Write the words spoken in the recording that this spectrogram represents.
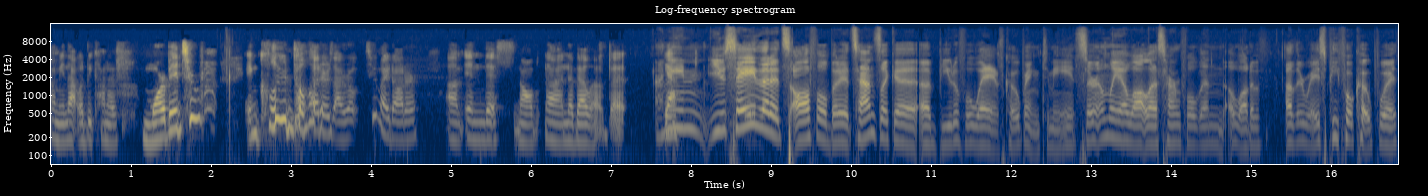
I mean that would be kind of morbid to include the letters I wrote to my daughter um, in this no- uh, novella. But I yeah. mean, you say that it's awful, but it sounds like a, a beautiful way of coping to me. It's certainly a lot less harmful than a lot of other ways people cope with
